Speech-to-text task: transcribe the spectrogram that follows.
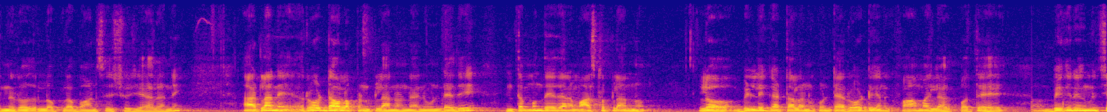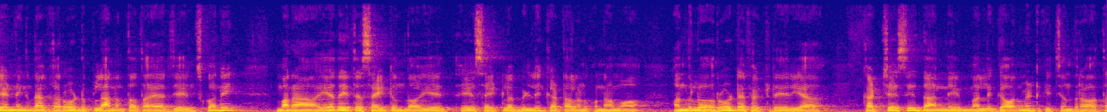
ఇన్ని రోజుల లోపల బాండ్స్ ఇష్యూ చేయాలని. అట్లానే రోడ్ డెవలప్మెంట్ ప్లాన్ ఉండే ఉండేది. ఇంతకుముందు ఏదైనా మాస్టర్ ప్లాన్లో బిల్డింగ్ కట్టాలనుకుంటే రోడ్డు కనుక ఫామ్ అయ్యి లేకపోతే బిగినింగ్ నుంచి ఎండింగ్ దాకా రోడ్డు ప్లాన్ అంతా తయారు చేయించుకొని మన ఏదైతే సైట్ ఉందో ఏ ఏ సైట్లో బిల్డింగ్ కట్టాలనుకున్నామో అందులో రోడ్ ఎఫెక్టెడ్ ఏరియా కట్ చేసి దాన్ని మళ్ళీ గవర్నమెంట్కి ఇచ్చిన తర్వాత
